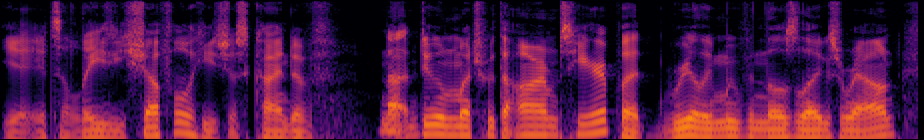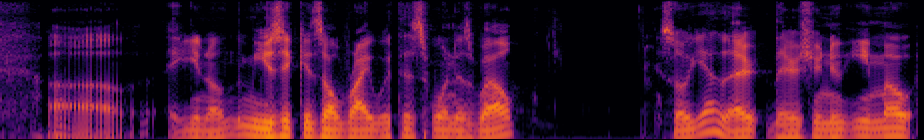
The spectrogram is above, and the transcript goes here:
yeah, it's a lazy shuffle. He's just kind of not doing much with the arms here, but really moving those legs around. Uh, you know, the music is all right with this one as well. So yeah, there, there's your new emote.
